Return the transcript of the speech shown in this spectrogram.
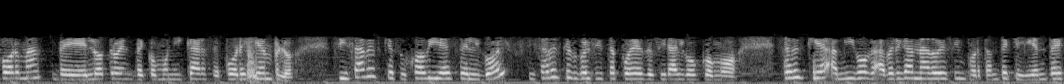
forma del otro de comunicarse. Por ejemplo, si sabes que su hobby es el golf, si sabes que es golfista, puedes decir algo como, ¿sabes qué, amigo? Haber ganado ese importante cliente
